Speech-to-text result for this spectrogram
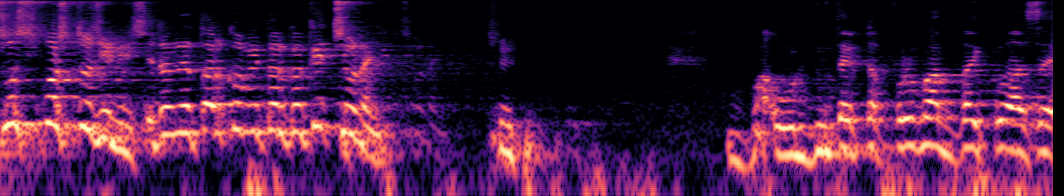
সুস্পষ্ট জিনিস, এটা নিয়ে তর্ক বিতর্ক কিচ্ছু নাই। বা উর্দুতে একটা প্রবাদ বাক্য আছে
